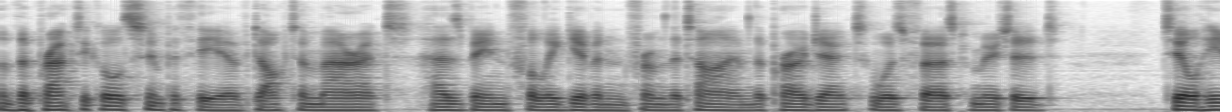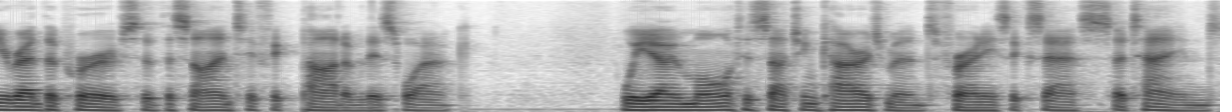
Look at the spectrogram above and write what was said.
the practical sympathy of Dr. Marett has been fully given from the time the project was first mooted till he read the proofs of the scientific part of this work. We owe more to such encouragement for any success attained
